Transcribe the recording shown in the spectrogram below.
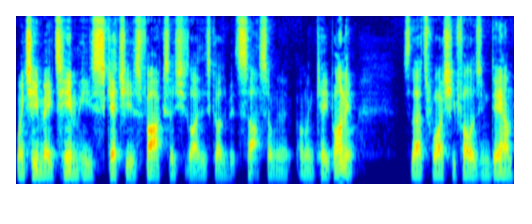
When she meets him, he's sketchy as fuck. So she's like, "This guy's a bit sus. So I'm gonna, I'm gonna keep on him." So that's why she follows him down.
